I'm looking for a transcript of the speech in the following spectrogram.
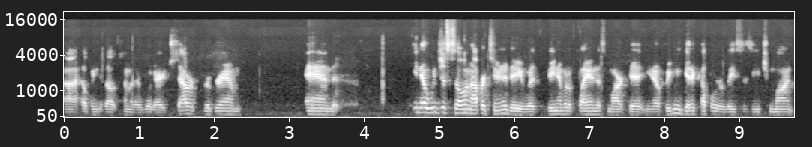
uh, helping develop some of their wood aged sour program. And you know, we just saw an opportunity with being able to play in this market. You know, if we can get a couple releases each month,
